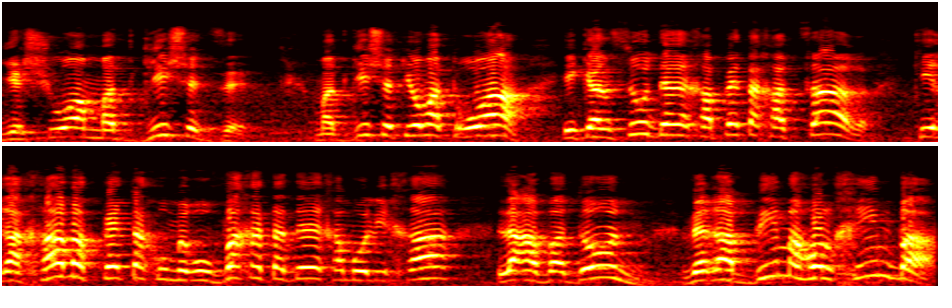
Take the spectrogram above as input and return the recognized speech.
ישוע מדגיש את זה, מדגיש את יום התרועה, היכנסו דרך הפתח הצר, כי רחב הפתח ומרווחת הדרך המוליכה לאבדון, ורבים ההולכים בה,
